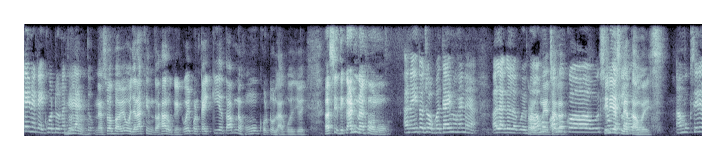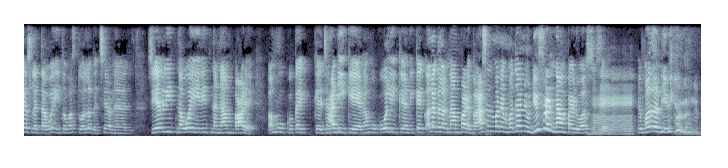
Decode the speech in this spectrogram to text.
કઈ ને કઈ ખોટું નથી લાગતું. ને સ્વભાવ એવો જ રાખીને તો સારું કે કોઈ પણ કઈ કહે તો આપને હું ખોટું લાગવું જોઈએ. હસીથી કાઢી નાખવાનું. અને ઈ તો જો બધાયનું હે ને અલગ અલગ હોય અમુક અમુક સિરિયસ લેતા હોય? અમુક સિરિયસ લેતા હોય ઈ તો વસ્તુ અલગ જ છે અને જે રીતના હોય એ રીતના નામ પાડે. અમુક કંઈક કે જાડી કે ને અમુક ઓલી કે ને કંઈક અલગ અલગ નામ પાડે. પણ આશીષ મને મદનનું ડિફરન્ટ નામ પાડ્યું આશીષે. મદન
